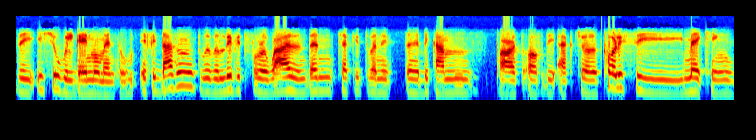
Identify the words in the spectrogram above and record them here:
the issue will gain momentum. If it doesn't, we will leave it for a while and then check it when it uh, becomes part of the actual policy making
